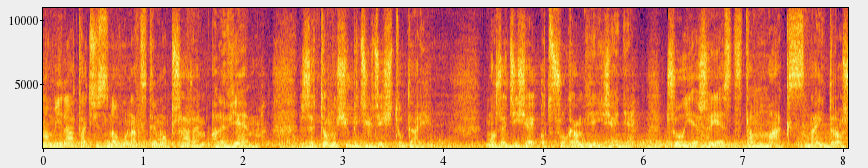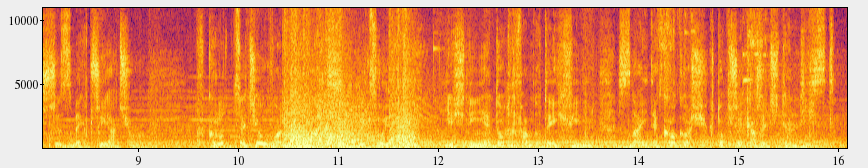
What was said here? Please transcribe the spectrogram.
Zakazano mi latać znowu nad tym obszarem, ale wiem, że to musi być gdzieś tutaj. Może dzisiaj odszukam więzienie. Czuję, że jest tam Max, najdroższy z mych przyjaciół. Wkrótce cię uwolnię, Max, obiecuję. Jeśli nie dotrwam do tej chwili, znajdę kogoś, kto przekaże ci ten list.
